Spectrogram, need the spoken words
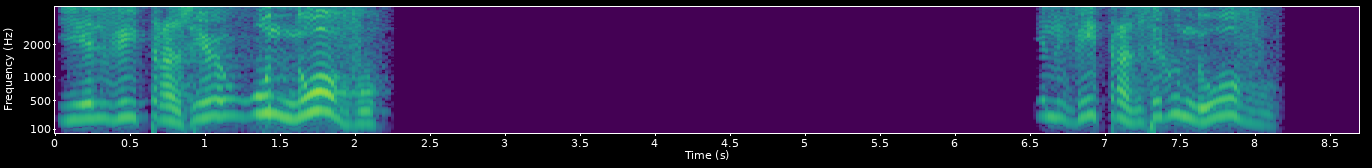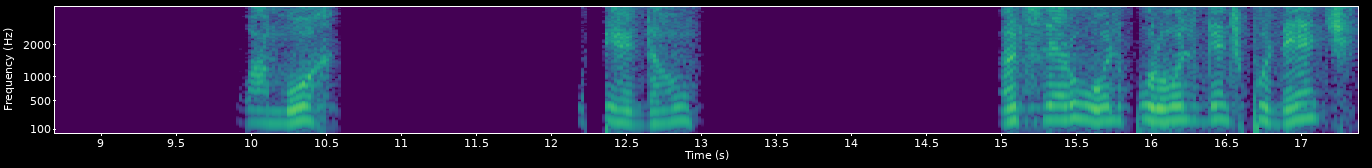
E ele veio trazer o novo. Ele veio trazer o novo. O amor, o perdão. Antes era o olho por olho, dente por dente.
